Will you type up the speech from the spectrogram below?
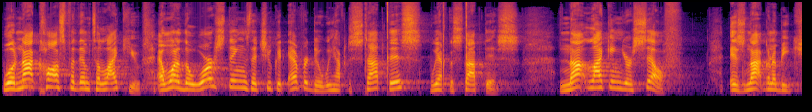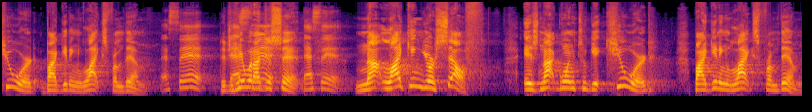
will not cause for them to like you. And one of the worst things that you could ever do, we have to stop this. We have to stop this. Not liking yourself is not going to be cured by getting likes from them. That's it. Did you That's hear what I just said? That's it. Not liking yourself is not going to get cured by getting likes from them.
